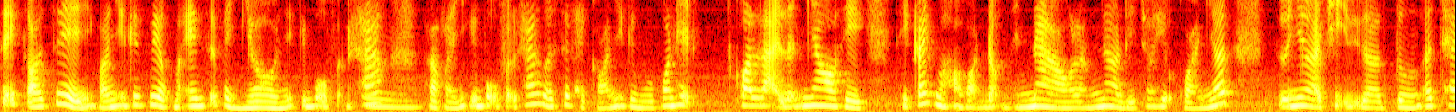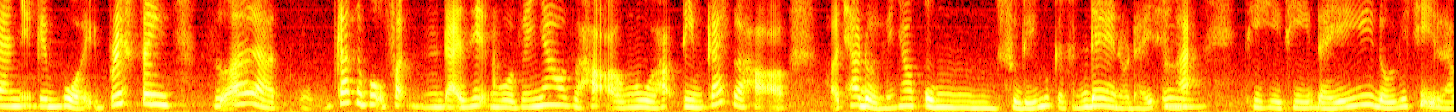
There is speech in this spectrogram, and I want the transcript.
Sẽ có thể có những cái việc mà em sẽ phải nhờ những cái bộ phận khác ừ. hoặc là những cái bộ phận khác nó sẽ phải có những cái mối quan hệ qua lại lẫn nhau thì thì cách mà họ hoạt động thế nào làm thế nào để cho hiệu quả nhất. Ví dụ như là chị là từng attend những cái buổi briefing giữa là các cái bộ phận đại diện ngồi với nhau và họ ngồi họ tìm cách là họ họ trao đổi với nhau cùng xử lý một cái vấn đề nào đấy chẳng ừ. hạn. Thì thì đấy đối với chị là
